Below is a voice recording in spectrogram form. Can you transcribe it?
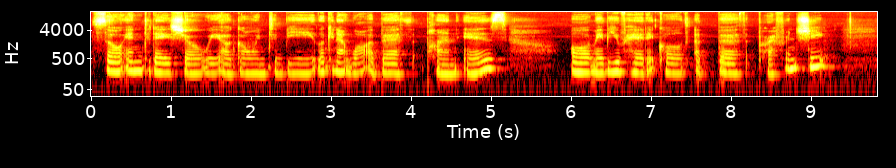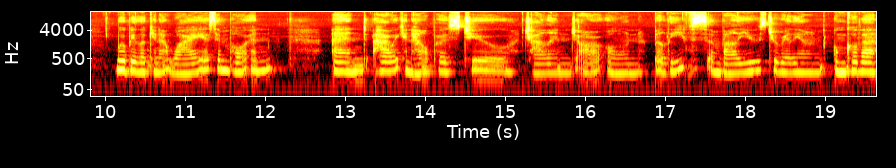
So, in today's show, we are going to be looking at what a birth plan is, or maybe you've heard it called a birth preference sheet. We'll be looking at why it's important and how it can help us to challenge our own beliefs and values to really un- uncover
